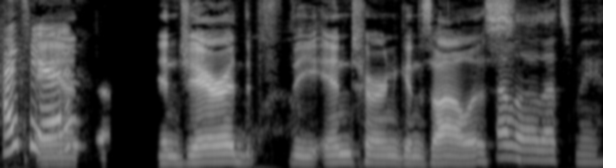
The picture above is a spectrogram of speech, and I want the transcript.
Hi, Tara. And, uh, and Jared, the intern Gonzalez. Hello, that's me.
